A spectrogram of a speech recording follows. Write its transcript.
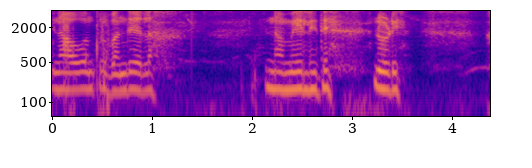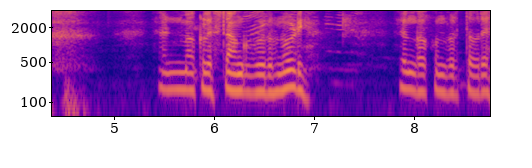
ಇನ್ನು ಅವಂತೂ ಬಂದೇ ಇಲ್ಲ. ಇನ್ನು ಮೇಲಿದೆ. ನೋಡಿ ಹೆಣ್ಮಕ್ಳು ಹುಡುಗರು ನೋಡಿ, ಹೆಂಗೆ ಹಾಕೊಂಡು ಬರ್ತವ್ರೆ.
